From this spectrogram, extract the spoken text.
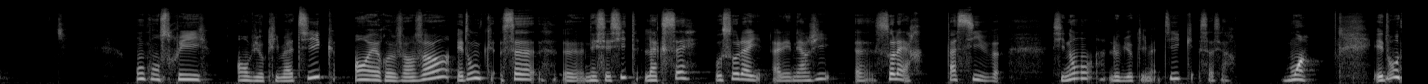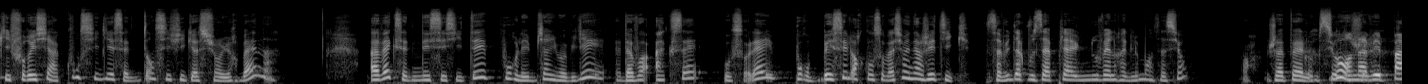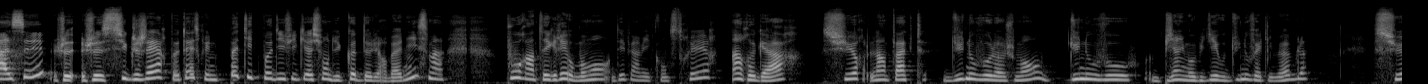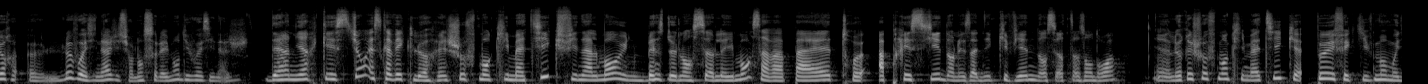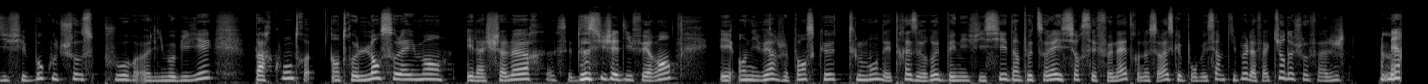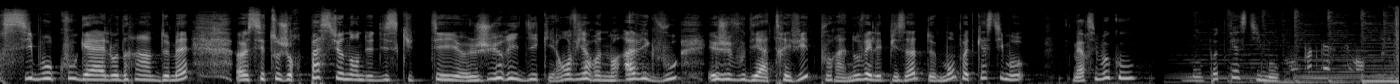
On construit en bioclimatique, en RE 2020, et donc ça euh, nécessite l'accès au soleil, à l'énergie solaire passive. Sinon, le bioclimatique, ça sert moins. Et donc, il faut réussir à concilier cette densification urbaine avec cette nécessité pour les biens immobiliers d'avoir accès au soleil pour baisser leur consommation énergétique. Ça veut dire que vous appelez à une nouvelle réglementation? J'appelle. Comme si on n'en avait pas assez? Je, je suggère peut-être une petite modification du code de l'urbanisme pour intégrer au moment des permis de construire un regard sur l'impact du nouveau logement, du nouveau bien immobilier ou du nouvel immeuble sur euh, le voisinage et sur l'ensoleillement du voisinage. Dernière question, est-ce qu'avec le réchauffement climatique, finalement, une baisse de l'ensoleillement, ça va pas être apprécié dans les années qui viennent dans certains endroits? Euh, le réchauffement climatique peut effectivement modifier beaucoup de choses pour euh, l'immobilier. Par contre, entre l'ensoleillement et la chaleur, c'est deux sujets différents. Et en hiver, je pense que tout le monde est très heureux de bénéficier d'un peu de soleil sur ses fenêtres, ne serait-ce que pour baisser un petit peu la facture de chauffage. Merci beaucoup Gaël Audrin Demet. Euh, c'est toujours passionnant de discuter euh, juridique et environnement avec vous et je vous dis à très vite pour un nouvel épisode de mon podcast IMO. Merci beaucoup. Mon podcast IMO. Mon podcast IMO.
